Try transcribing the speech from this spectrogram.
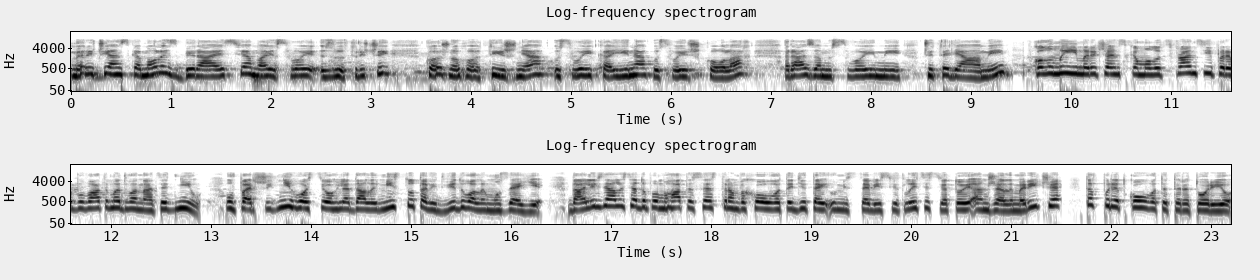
Меричіанська молодь збирається, має свої зустрічі кожного тижня у своїх країнах, у своїх школах разом з своїми вчителями. В Коломиї меричанська молодь з Франції перебуватиме 12 днів. У перші дні гості оглядали місто та відвідували музеї. Далі взялися допомагати сестрам виховувати дітей у місцевій світлиці святої Анжели Меріче та впорядковувати територію.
